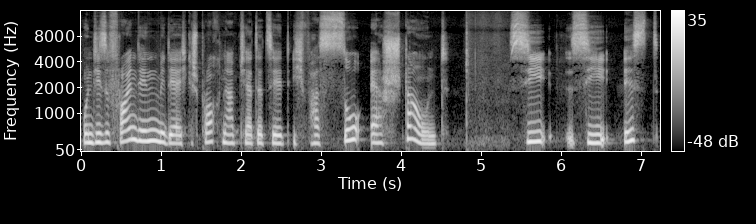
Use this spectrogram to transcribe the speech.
Und diese Freundin, mit der ich gesprochen habe, die hat erzählt, ich war so erstaunt, sie, sie ist,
